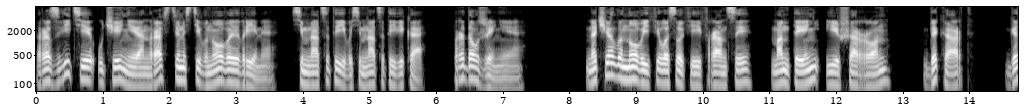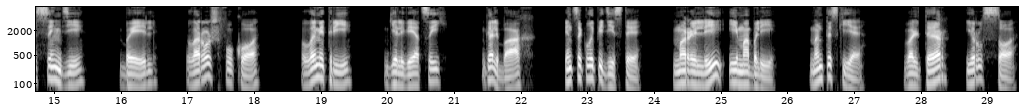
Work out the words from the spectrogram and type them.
Развитие учения о нравственности в новое время. 17 и 18 века. Продолжение. Начало новой философии Франции. Монтень и Шаррон. Декарт. Гассенди. Бейль. Ларош-Фуко. Ламетри. Гельвеций. Гальбах. Энциклопедисты. Морелли и Мабли. Монтескье. Вольтер и Руссо,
